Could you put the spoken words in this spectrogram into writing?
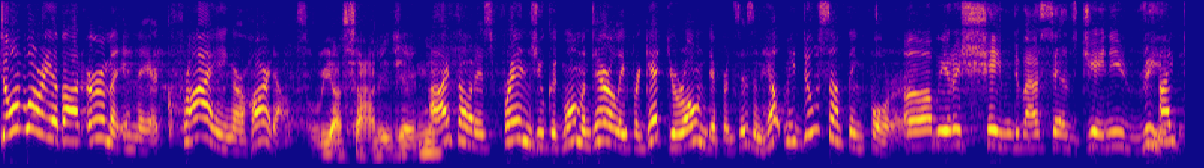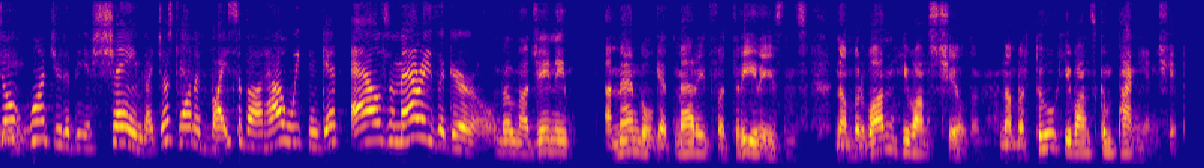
Don't worry about Irma in there crying her heart out. We are sorry, Janie. I thought as friends you could momentarily forget your own differences and help me do something for her. Oh, we're ashamed of ourselves, Janie, really. I don't want you to be ashamed. I just want advice about how we can get Al to marry the girl. Well, now, Janie, a man will get married for three reasons. Number one, he wants children. Number two, he wants companionship.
